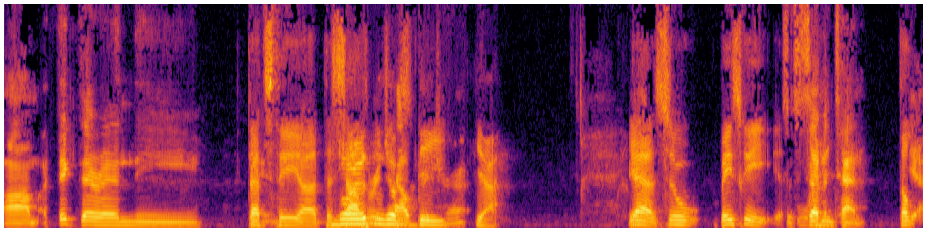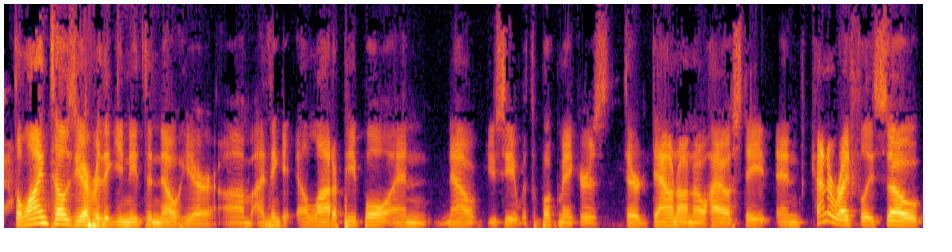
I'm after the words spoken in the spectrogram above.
Um, I think they're in the. That's the uh, the South region. South region right? Yeah, yeah. So basically, it's a seven ten. The, yeah. the line tells you everything you need to know here. Um, I think a lot of people, and now you see it with the bookmakers, they're down on Ohio State, and kind of rightfully so.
